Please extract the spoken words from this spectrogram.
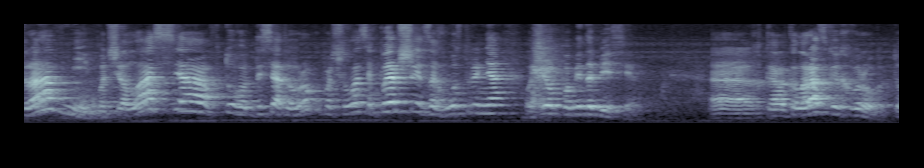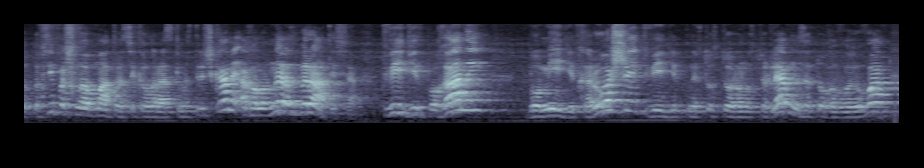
в травні почалася, в того 10-го року почалося перше загострення оцього побідобісія. е, колорадської хвороби. Тобто всі почали обматуватися колорадськими стрічками, а головне розбиратися. Твій дід поганий, бо мій дід хороший, твій дід не в ту сторону стріляв, не за того воював.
